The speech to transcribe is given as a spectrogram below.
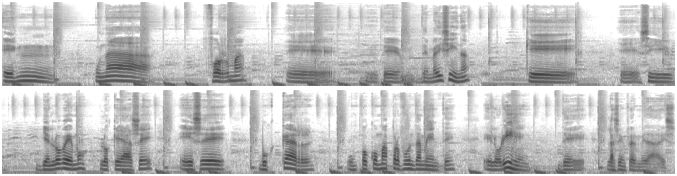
es una forma eh, de, medicina que eh, si bien lo vemos, lo que hace es buscar un poco más profundamente el origen de las enfermedades.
